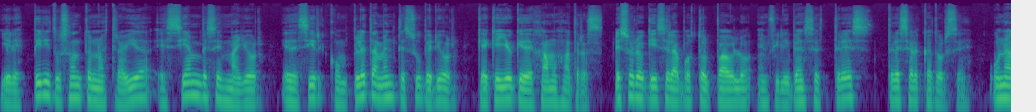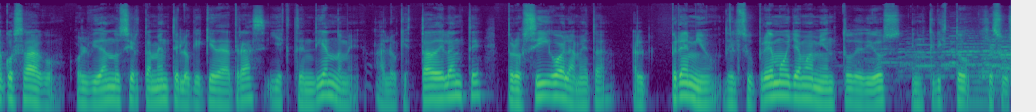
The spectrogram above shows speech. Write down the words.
y el Espíritu Santo en nuestra vida es cien veces mayor, es decir, completamente superior que aquello que dejamos atrás. Eso es lo que dice el apóstol Pablo en Filipenses 3, 13 al 14. Una cosa hago, olvidando ciertamente lo que queda atrás y extendiéndome a lo que está adelante, prosigo a la meta, al premio del supremo llamamiento de Dios en Cristo Jesús.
